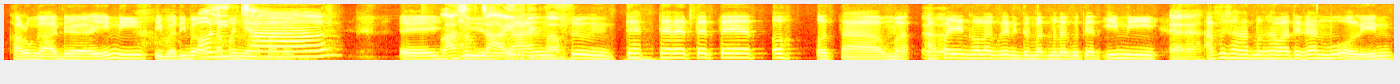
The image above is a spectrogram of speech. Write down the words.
kalau nggak ada ini tiba-tiba Oh, Otama nyapa dong. Eh, Langsung cair, Big Mom. langsung tet teret tet tet. oh Otama apa yang kau lakukan di tempat menakutkan ini Eh, Aku sangat mengkhawatirkanmu, Olin.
